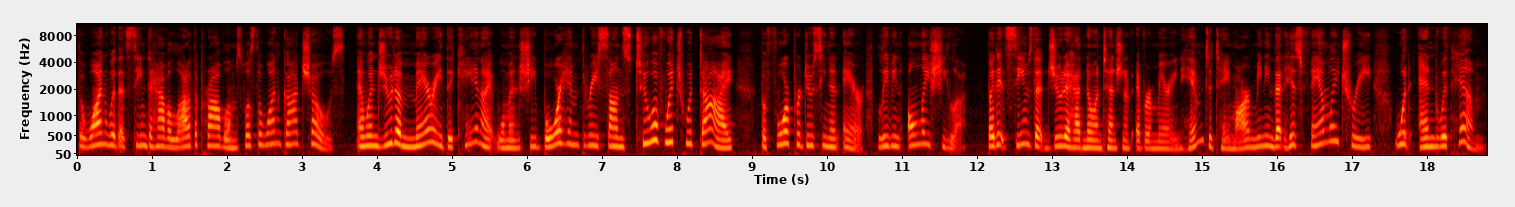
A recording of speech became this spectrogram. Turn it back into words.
the one that seemed to have a lot of the problems, was the one God chose. And when Judah married the Canaanite woman, she bore him three sons, two of which would die before producing an heir, leaving only Shelah. But it seems that Judah had no intention of ever marrying him to Tamar, meaning that his family tree would end with him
